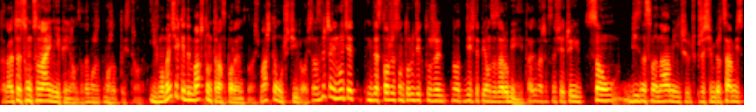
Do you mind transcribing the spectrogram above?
tak? Ale to są co najmniej pieniądze, tak? Może, może od tej strony. I w momencie, kiedy masz tą transparentność, masz tą uczciwość, zazwyczaj ludzie, inwestorzy są to ludzie, którzy no, gdzieś te pieniądze zarobili, tak? Znaczy w sensie, czyli są biznesmenami czy, czy przedsiębiorcami z,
